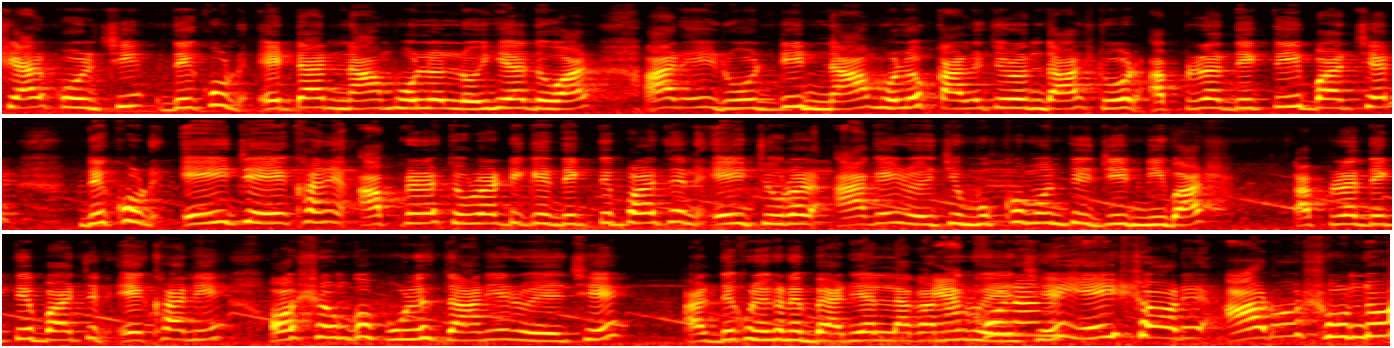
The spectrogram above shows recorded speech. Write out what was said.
শেয়ার করছি। দেখুন, এটার নাম হলো লোহিয়া দুয়ার আর এই রোডটির নাম হলো কালীচরণ দাস রোড। আপনারা দেখতেই পাচ্ছেন। দেখুন, এই যে এখানে আপনারা চৌড়াটিকে দেখতে পাচ্ছেন, এই চৌড়ার আগেই রয়েছে মুখ্যমন্ত্রীজির নিবাস। আপনারা দেখতে পাচ্ছেন, এখানে অসংখ্য পুলিশ দাঁড়িয়ে রয়েছে। আর দেখুন এখানে ব্যারিয়ার লাগানো রয়েছে। এই শহরের আরও সুন্দর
